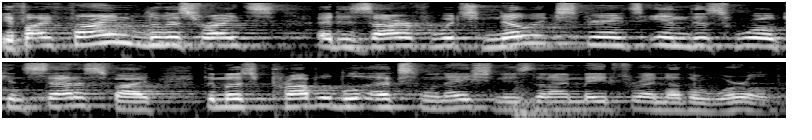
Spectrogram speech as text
If I find, Lewis writes, a desire for which no experience in this world can satisfy, the most probable explanation is that I'm made for another world.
